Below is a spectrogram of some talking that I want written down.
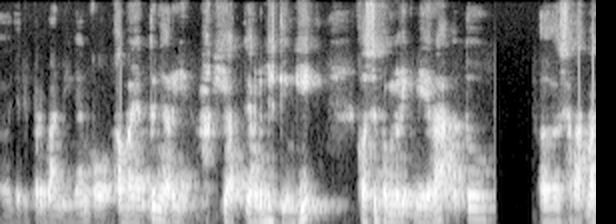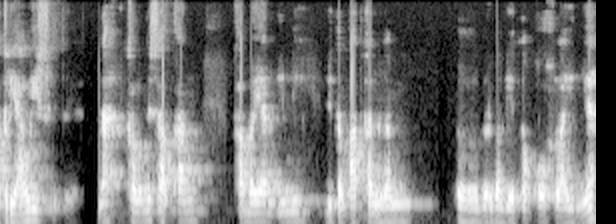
uh, jadi perbandingan kalau Kabayan tuh nyari hakikat yang lebih tinggi, kalau si pemilik Nira itu uh, sangat materialis gitu ya. Nah kalau misalkan Kabayan ini ditempatkan dengan uh, berbagai tokoh lainnya,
